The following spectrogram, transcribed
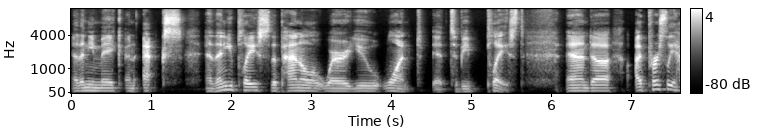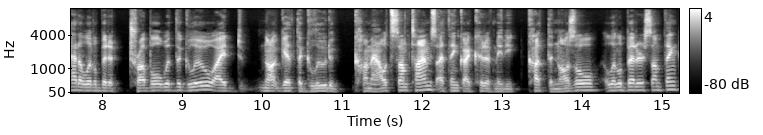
and then you make an X. And then you place the panel where you want it to be placed. And uh, I personally had a little bit of trouble with the glue. I'd not get the glue to come out sometimes. I think I could have maybe cut the nozzle a little bit or something.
